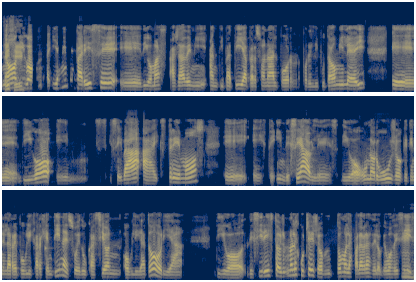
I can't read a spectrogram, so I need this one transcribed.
No, digo, y a mí me parece, eh, digo, más allá de mi antipatía personal por, por el diputado Milei, eh, digo, eh, se va a extremos eh, este, indeseables. Digo, un orgullo que tiene la República Argentina es su educación obligatoria digo, decir esto, no lo escuché, yo tomo las palabras de lo que vos decís,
